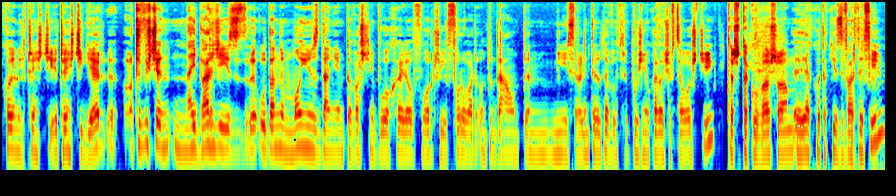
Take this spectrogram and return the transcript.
kolejnych części, części gier. Oczywiście najbardziej udanym moim zdaniem to właśnie było Halo 4, czyli Forward on to Down, ten mini serial internetowy, który później ukazał się w całości. Też tak uważam. E, jako taki zwarty film.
